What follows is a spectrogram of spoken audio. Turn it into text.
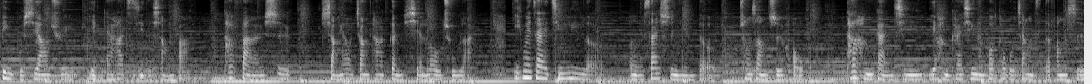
并不是要去掩盖他自己的伤疤，他反而是想要将它更显露出来。因为在经历了呃三十年的创伤之后，他很感激，也很开心，能够透过这样子的方式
